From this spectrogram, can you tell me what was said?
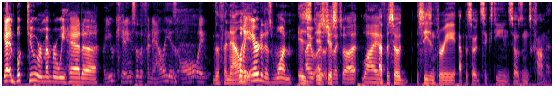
yeah, in book two, remember we had uh, are you kidding? So the finale is all like. The finale. well, they aired it as one. Is- I, is I just saw it live. episode season three, episode sixteen, Sozin's Comet.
